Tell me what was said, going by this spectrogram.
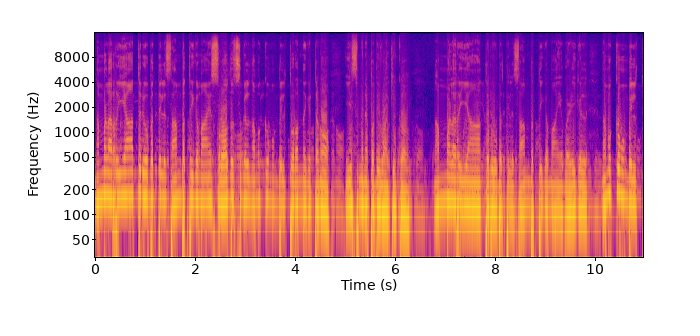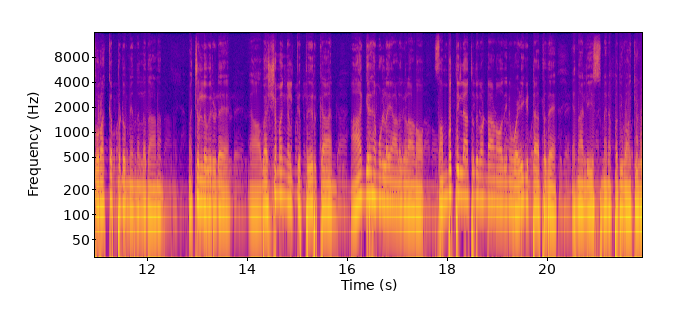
നമ്മൾ അറിയാത്ത രൂപത്തിൽ സാമ്പത്തികമായ സ്രോതസ്സുകൾ നമുക്ക് മുമ്പിൽ തുറന്നു കിട്ടണോ? ഈ ഇസ്മിനെ പതിവാക്കിക്കോ. നമ്മളറിയാത്ത രൂപത്തിൽ സാമ്പത്തികമായ വഴികൾ നമുക്ക് മുമ്പിൽ തുറക്കപ്പെടും എന്നുള്ളതാണ്. മറ്റുള്ളവരുടെ വിഷമങ്ങൾക്ക് തീർക്കാൻ ആഗ്രഹമുള്ള ആളുകളാണോ? സമ്പത്തില്ലാത്തത് കൊണ്ടാണോ അതിന് വഴി കിട്ടാത്തത്? എന്നാൽ ഈ സുമന പതിവാക്കുക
